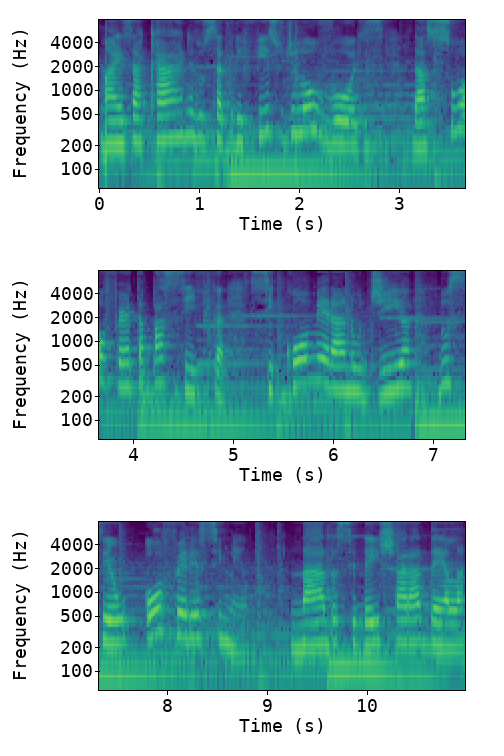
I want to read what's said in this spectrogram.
Mas a carne do sacrifício de louvores da sua oferta pacífica se comerá no dia do seu oferecimento. Nada se deixará dela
